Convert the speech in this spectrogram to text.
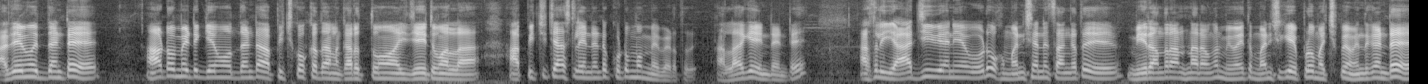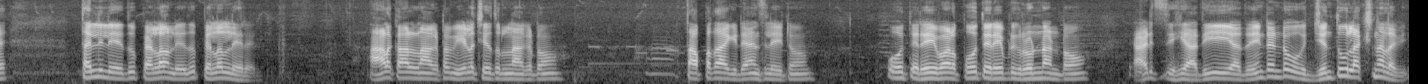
అదేమవుద్దంటే ఆటోమేటిక్గా ఏమవుద్దంటే ఆ పిచ్చి కుక్క దాని కరుత్వం అవి చేయటం వల్ల ఆ పిచ్చి చేష్టలు ఏంటంటే కుటుంబం మీద పెడుతుంది. అలాగే ఏంటంటే అసలు ఈ ఆజీవి అనేవాడు ఒక మనిషి అనే సంగతి మీరందరూ అంటున్నారు కానీ మేమైతే మనిషికి ఎప్పుడో మర్చిపోయాం. ఎందుకంటే తల్లి లేదు పెళ్ళం లేదు పిల్లలు లేరు. వాళ్ళ కాళ్ళు నాకటం వీళ్ళ చేతులు నాకటం తప్పతాగి డ్యాన్సులు వేయటం పోతే రే ఇవాళ పోతే రేపటికి రెండు అంటాం. ఆడి అది అదేంటంటే ఒక జంతువు లక్షణాలు అవి.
